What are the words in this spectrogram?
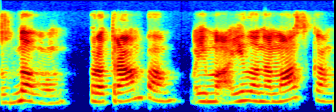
знову про Трампа і Ілона Маска.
